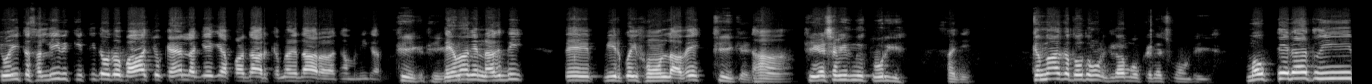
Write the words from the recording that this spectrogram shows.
ਚੋਈ ਤਸੱਲੀ ਵੀ ਕੀਤੀ ਤੇ ਉਦੋਂ ਬਾਅਦ ਚੋਂ ਕਹਿਣ ਲੱਗੇ ਕਿ ਆਪਾਂ ਆਧਾਰ ਕੰਮ ਆਧਾਰ ਵਾਲਾ ਕੰਮ ਨਹੀਂ ਕਰਨਾ। ਠੀਕ ਠੀਕ ਦੇਵਾਂਗੇ ਨਗਦੀ ਤੇ ਵੀਰ ਕੋਈ ਫੋਨ ਲਾਵੇ। ਠੀਕ ਹੈ ਜੀ। ਹਾਂ। ਠੀਕ ਹੈ ਸ਼ਬੀਰ ਨੂੰ ਤੋਰੀਏ। ਹਾਂਜੀ। ਕਿੰਨਾ ਕੁ ਦੁੱਧ ਹੁਣ ਜਿਹੜਾ ਮੌਕੇ ਦਾ ਚਵਾਉਣ ਦੀ ਹੈ? ਮੌਕੇ ਦਾ ਤੁਸੀਂ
